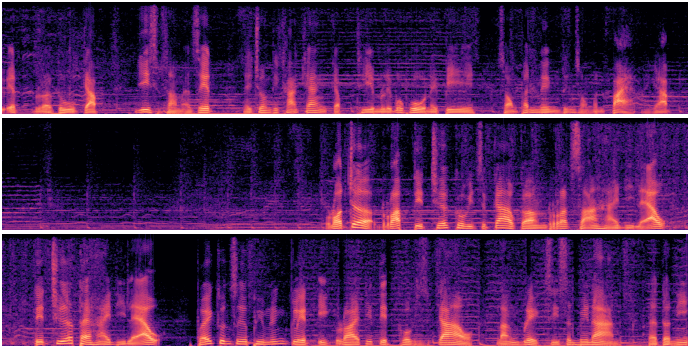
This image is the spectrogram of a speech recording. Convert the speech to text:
31 ประตูกับ 23 แอสซิสต์ ในช่วงที่ค้าแข่งกับทีมลิเวอร์พูลในปี 2001 ถึง 2008 นะครับโรเจอร์รับติดเชื้อโควิด -19 ก่อนรักษาหายดีแล้ว ติดเชื้อแต่หายดีแล้วเผยคุณซื้อพิมพ์อังกฤษอีกรายที่ติดโควิด -19 หลังเบรกซีซั่นไม่นาน แต่ตอนนี้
